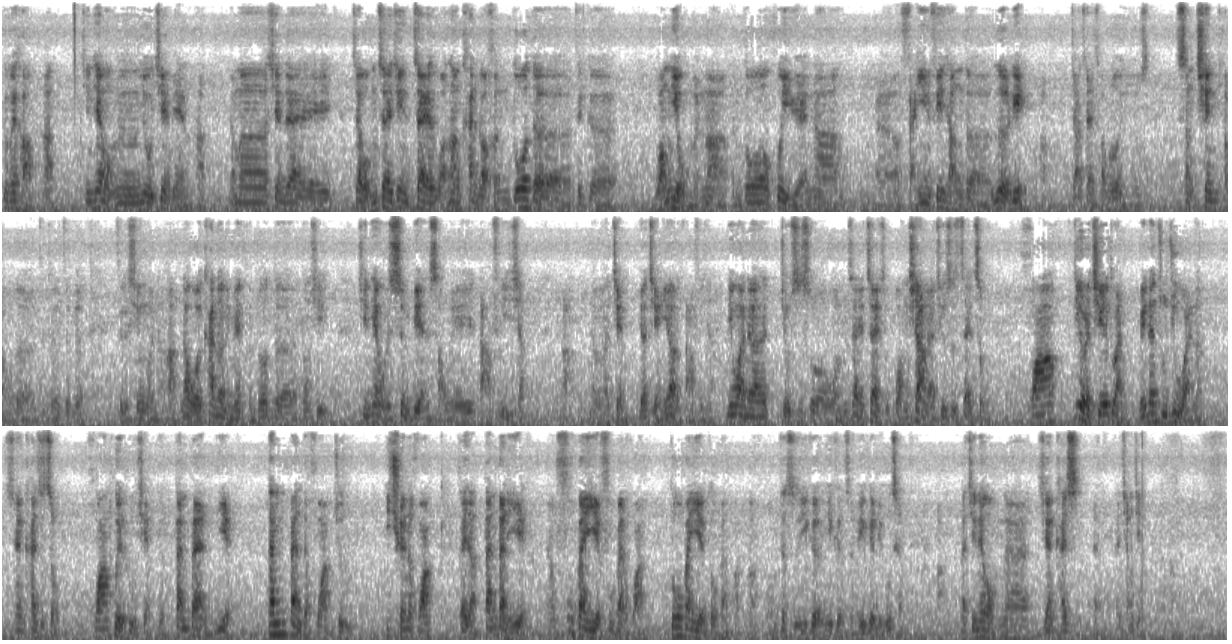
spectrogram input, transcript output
各位好啊，今天我们又见面了啊。那么现在在我们最近在网上看到很多的这个网友们啊，很多会员呐，呃，反应非常的热烈啊，加起来差不多有上千条的这个这个这个新闻了哈。那我看到里面很多的东西，今天我会顺便稍微答复一下啊。那么简比较简要的答复一下。另外呢，就是说我们在再往下呢，就是在走花第二阶段，梅丹竹就完了，现在开始走花卉路线，就单瓣叶、单瓣的花，就是一圈的花，再讲单瓣的叶，然后复瓣叶、复瓣花，多瓣叶、多瓣花啊。我们这是一个一个整个一个流程啊。那今天我们呢，现在开始来来讲解。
